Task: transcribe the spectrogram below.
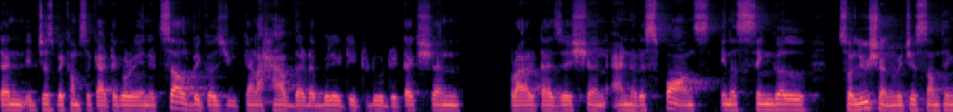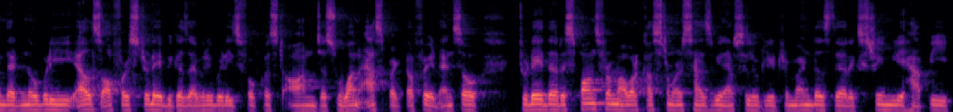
then it just becomes a category in itself because you kind of have that ability to do detection, prioritization, and response in a single solution, which is something that nobody else offers today because everybody's focused on just one aspect of it. And so today, the response from our customers has been absolutely tremendous. They're extremely happy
